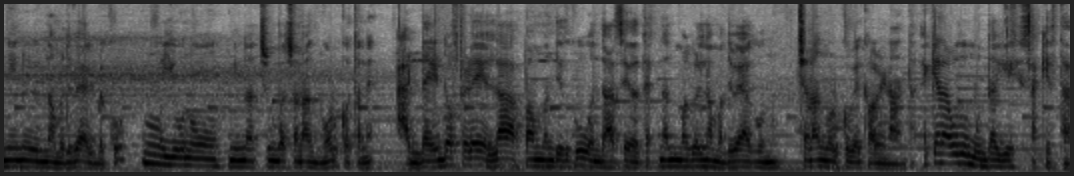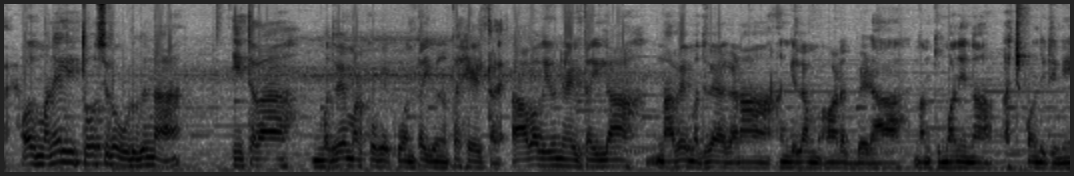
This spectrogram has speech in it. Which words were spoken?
ನೀನು ಇವನ್ನ ಮದುವೆ ಆಗಬೇಕು. ಇವನು ನಿನ್ನ ತುಂಬ ಚೆನ್ನಾಗಿ ನೋಡ್ಕೋತಾನೆ. At the end of the day ಎಲ್ಲ ಅಪ್ಪ ಅಮ್ಮಂದಿರಿಗೂ ಒಂದು ಆಸೆ ಇರುತ್ತೆ. ನನ್ನ ಮಗಳನ್ನ ಮದುವೆ ಆಗೋನು, ಚೆನ್ನಾಗಿ ನೋಡ್ಕೋಬೇಕು ಅವಳನ್ನ ಅಂತ. ಯಾಕೆಂದ್ರೆ ಅವರು ಮುದ್ದಾಗಿ ಸಾಕಿರ್ತಾರೆ. ಅವ್ರ ಮನೇಲಿ ತೋರಿಸಿರೋ ಹುಡುಗನ್ನ ಈ ಥರ ಮದುವೆ ಮಾಡ್ಕೋಬೇಕು ಅಂತ ಇವನ ಹತ್ರ ಹೇಳ್ತಾಳೆ. ಆವಾಗ ಇವನು ಹೇಳ್ತಾ, ಇಲ್ಲ, ನಾವೇ ಮದುವೆ ಆಗೋಣ, ಹಂಗೆಲ್ಲ ಮಾಡೋದು ಬೇಡ. ನಾನು ತುಂಬಾ ನಿನ್ನ ಹಚ್ಕೊಂಡಿದ್ದೀನಿ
